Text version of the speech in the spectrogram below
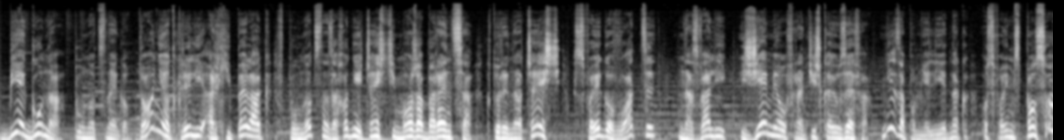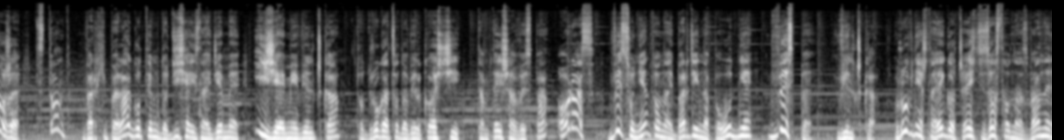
bieguna północnego. To oni odkryli archipelag w północno-zachodniej części Morza Barentsa, który na cześć swojego władcy nazwali ziemią Franciszka Józefa. Nie zapomnieli jednak o swoim sponsorze. Stąd w archipelagu tym do dzisiaj znajdziemy i ziemię Wilczka, to druga co do wielkości tamtejsza wyspa, oraz wysuniętą najbardziej na południe wyspę Wilczka. Również na jego cześć został nazwany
